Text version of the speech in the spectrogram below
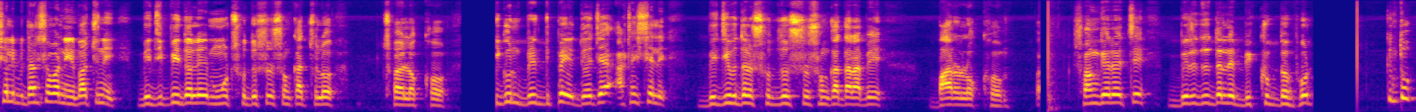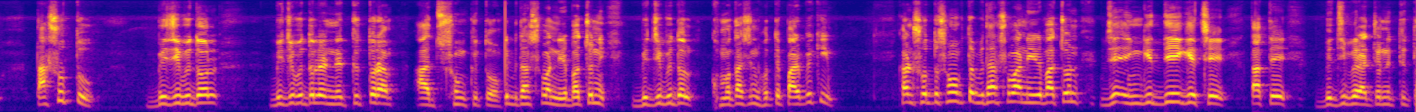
সালে বিধানসভা নির্বাচনে বিজেপি দলের মোট সদস্যর সংখ্যা ছিল ছয় লক্ষ। দ্বিগুণ বৃদ্ধি পেয়ে দু হাজার আঠাশ সালে বিজেপি দলের সদস্য সংখ্যা দাঁড়াবে বারো লক্ষ। সঙ্গে রয়েছে বিরোধী দলের বিক্ষুব্ধ ভোট। কিন্তু তা সত্ত্বেও বিজেপি দল, বিজেপি দলের নেতৃত্বরা আজ শঙ্কিত। বিধানসভা নির্বাচনে বিজেপি দল ক্ষমতাসীন হতে পারবে কি? কারণ সদ্য সমাপ্ত বিধানসভা নির্বাচন যে ইঙ্গিত দিয়ে গেছে, তাতে বিজেপি রাজ্য নেতৃত্ব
